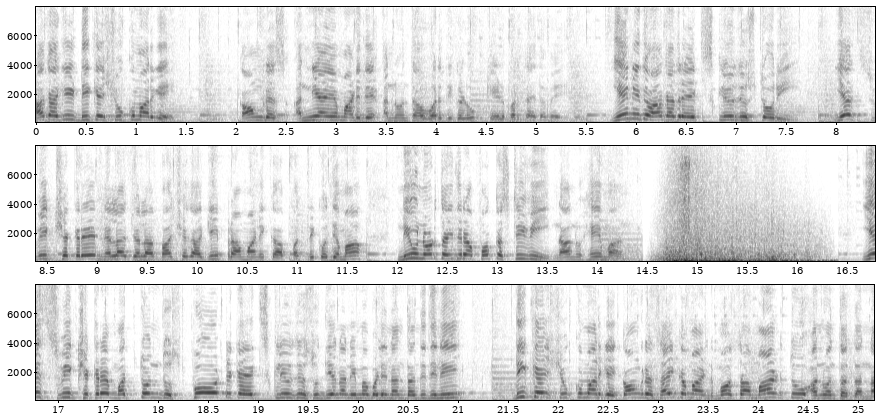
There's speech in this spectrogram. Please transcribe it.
ಹಾಗಾಗಿ ಡಿ ಕೆ ಶಿವಕುಮಾರ್ಗೆ ಕಾಂಗ್ರೆಸ್ ಅನ್ಯಾಯ ಮಾಡಿದೆ ಅನ್ನುವಂತಹ ವರದಿಗಳು ಕೇಳಿ ಬರ್ತಾ ಇದ್ದಾವೆ. ಏನಿದು ಹಾಗಾದ್ರೆ ಎಕ್ಸ್ಕ್ಲೂಸಿವ್ ಸ್ಟೋರಿ? ಎಸ್ ವೀಕ್ಷಕರೇ, ನೆಲ ಜಲ ಭಾಷೆಗಾಗಿ ಪ್ರಾಮಾಣಿಕ ಪತ್ರಿಕೋದ್ಯಮ. ನೀವು ನೋಡ್ತಾ ಇದ್ದೀರಾ ಫೋಕಸ್ ಟಿವಿ, ನಾನು ಹೇಮಂತ್. ಎಸ್ ವೀಕ್ಷಕರೇ, ಮತ್ತೊಂದು ಸ್ಫೋಟಕ ಎಕ್ಸ್ಕ್ಲೂಸಿವ್ ಸುದ್ದಿಯನ್ನು ನಿಮ್ಮ ಬಳಿ ನಾನು ತಂದಿದ್ದೀನಿ. ಡಿ ಕೆ ಶಿವಕುಮಾರ್ಗೆ ಕಾಂಗ್ರೆಸ್ ಹೈಕಮಾಂಡ್ ಮೋಸ ಮಾಡ್ತು ಅನ್ನುವಂಥದ್ದನ್ನ.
